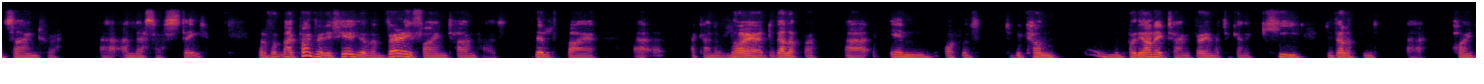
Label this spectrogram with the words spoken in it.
consigned to a, a, lesser state. But my point really is here you have a very fine townhouse built by a, a kind of lawyer developer uh, in what was to become Napoleonic times very much a kind of key development uh, point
